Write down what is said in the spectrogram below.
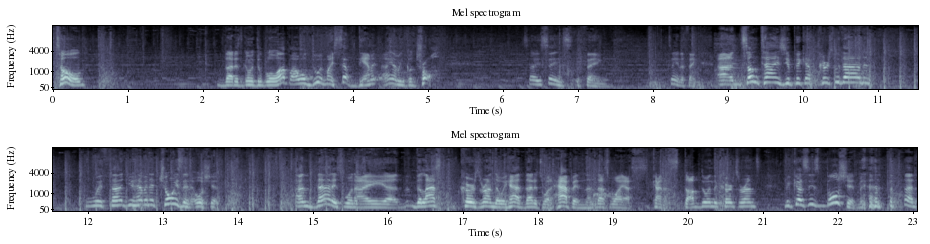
told that it's going to blow up, I will do it myself. Damn it, I am in control. So he's saying a thing. Saying a thing. Uh, sometimes you pick up curse without without you having a choice in it. Oh shit. And that is when I, uh, the last curse run that we had, that is what happened, and that's why I kind of stopped doing the curse runs, because it's bullshit, man.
